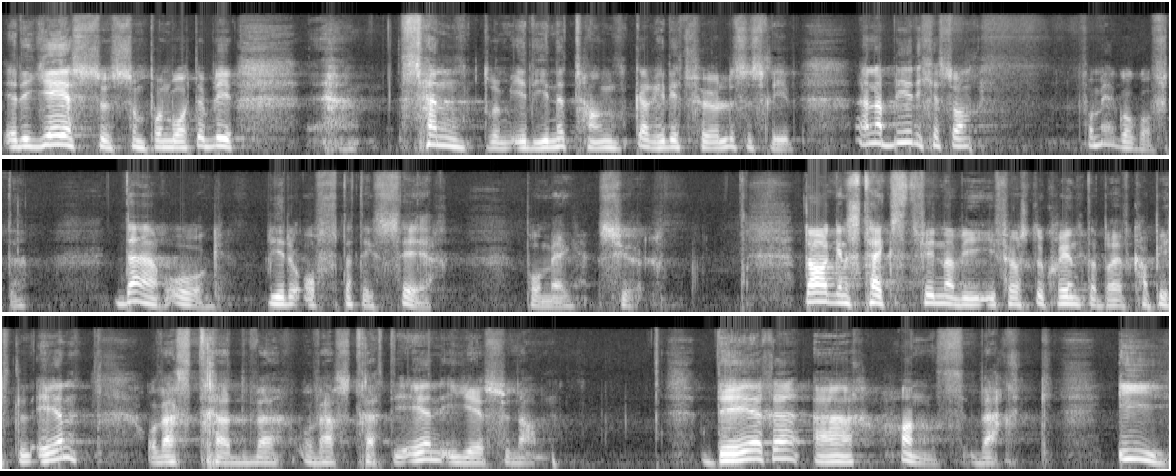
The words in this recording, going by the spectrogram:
Er det Jesus som på en måte blir sentrum i dine tanker, i ditt følelsesliv? Eller blir det ikke sånn for meg òg ofte? Der òg blir det ofte at jeg ser på meg sjøl. Dagens tekst finner vi i 1. Korinterbrev kapittel 1 og vers 30 og vers 31 i Jesu navn. Dere er Hans verk i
